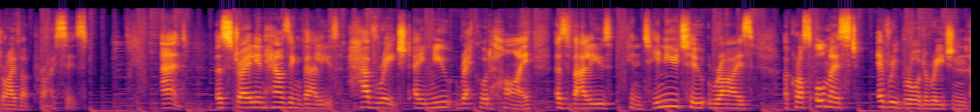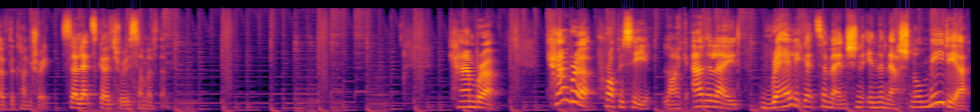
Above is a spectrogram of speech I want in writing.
drive up prices. And Australian housing values have reached a new record high as values continue to rise across almost every broader region of the country. So let's go through some of them. Canberra. Canberra property, like Adelaide, rarely gets a mention in the national media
